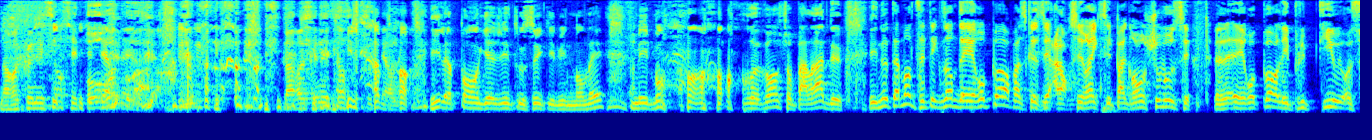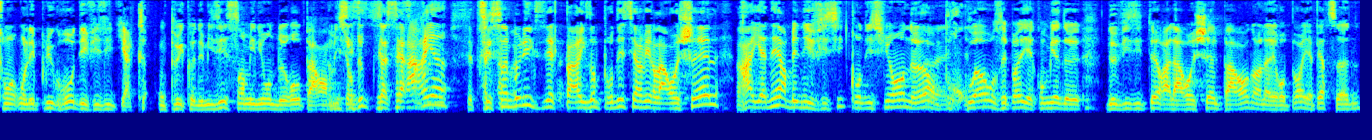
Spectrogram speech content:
La reconnaissance est éternelle. La reconnaissance Il est n'a pas, il a pas engagé tous ceux qui lui demandaient. Mais bon, en, revanche, on parlera de et notamment de cet exemple d'aéroport parce que c'est alors c'est vrai que c'est pas grand chose. L'aéroport, les plus petits sont, ont les plus gros déficits. On peut économiser 100 millions d'euros par an, mais, mais surtout c'est- que ça c'est sert à rien. c'est C'est symbolique, c'est-à-dire que par exemple pour desservir La Rochelle, Ryanair bénéficie de conditions en or. Pourquoi? On ne sait pas. Il y a combien de, de visiteurs à La Rochelle par an dans l'aéroport Il y a personne.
